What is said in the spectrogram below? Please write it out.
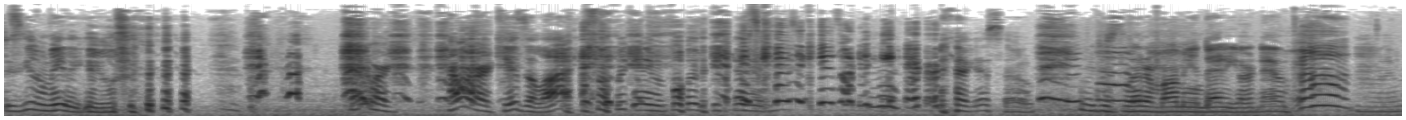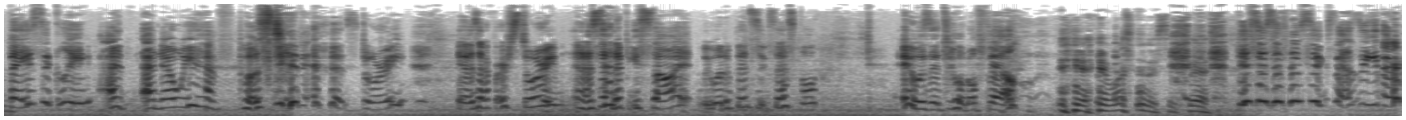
She's giving me the giggles. How, our, how are our kids alive? we can't even pull it It's together. because the kids aren't here. I guess so. We just let our mommy and daddy guard down. Uh, basically, I, I know we have posted a story. It was our first story, and I said if you saw it, we would have been successful. It was a total fail. Yeah, it wasn't a success. This isn't a success either.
